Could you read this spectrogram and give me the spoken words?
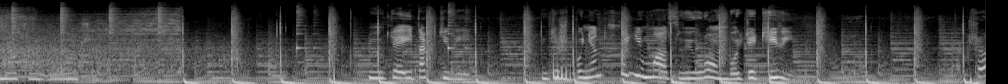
можна лучше. Ну, Це і так. Ну, Ти ж понятно, що є масовий урон, бо це ТВ. Так що,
